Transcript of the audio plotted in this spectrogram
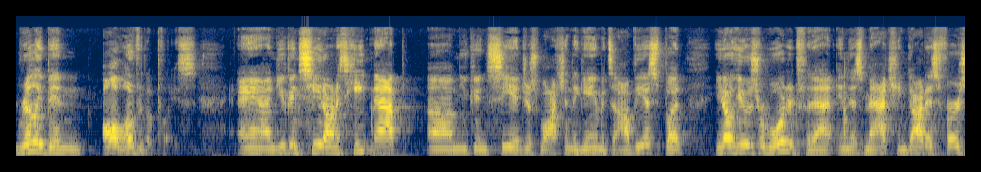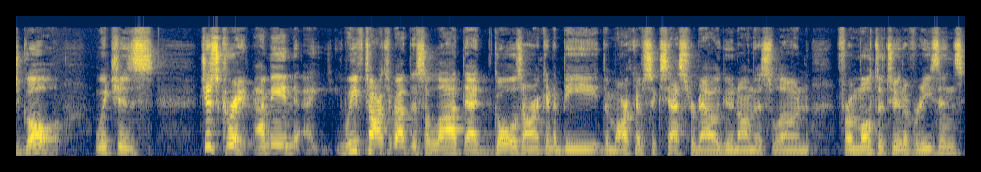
really been all over the place. And you can see it on his heat map. Um, you can see it just watching the game. It's obvious. But you know, he was rewarded for that in this match and got his first goal, which is just great. I mean, we've talked about this a lot that goals aren't going to be the mark of success for Balogun on this loan for a multitude of reasons.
